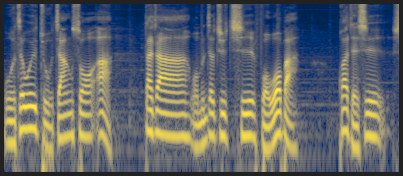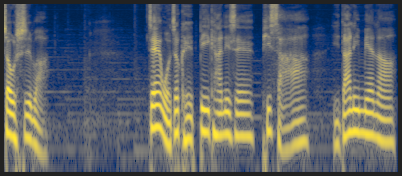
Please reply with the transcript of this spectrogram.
我就会主张说啊，大家我们就去吃火锅吧，或者是寿司吧，这样我就可以避开那些披萨啊、意大利面啊、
